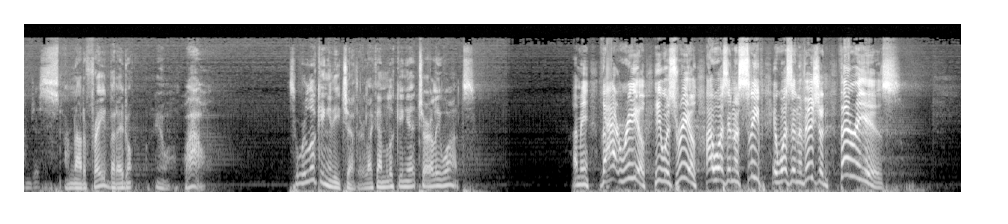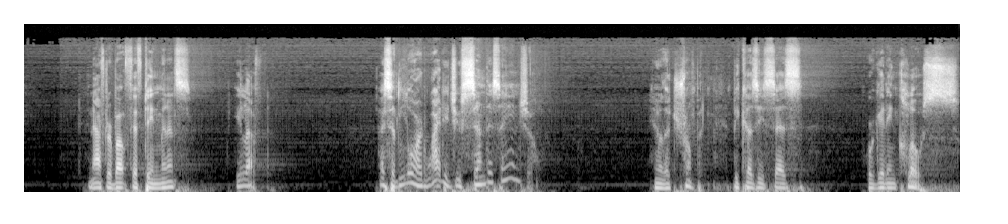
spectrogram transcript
I'm just, I'm not afraid, but I don't, you know, wow. So we're looking at each other like I'm looking at Charlie Watts. I mean, that real. He was real. I wasn't asleep. It wasn't a vision. There he is. And after about 15 minutes, he left. I said, Lord, why did you send this angel? You know, the trumpet, because he says, we're getting close.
